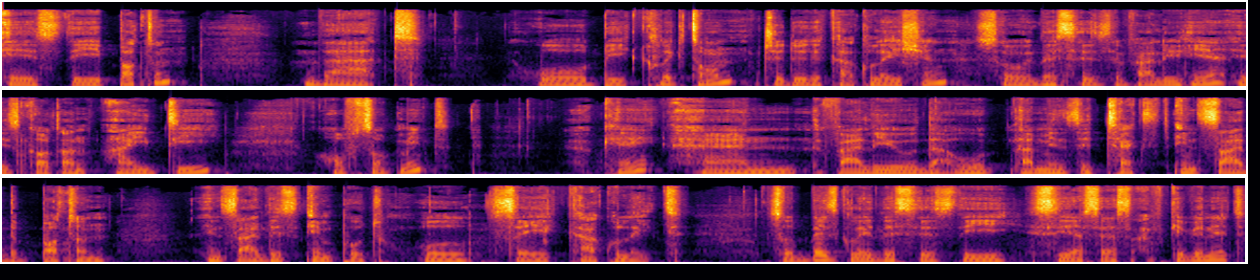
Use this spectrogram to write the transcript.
is the button that will be clicked on to do the calculation. So this is the value here. It's got an ID of submit okay and the value that will that means the text inside the button inside this input will say calculate so basically this is the css i've given it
